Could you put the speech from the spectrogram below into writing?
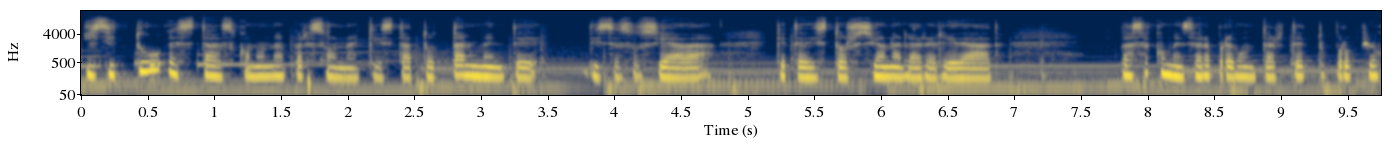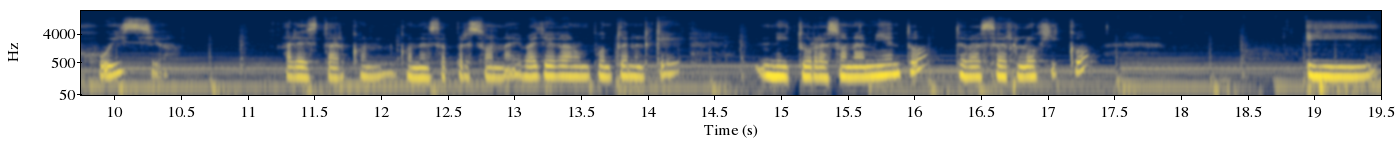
Y si tú estás con una persona que está totalmente disasociada, que te distorsiona la realidad, vas a comenzar a preguntarte tu propio juicio al estar con, con esa persona y va a llegar un punto en el que ni tu razonamiento te va a ser lógico y,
